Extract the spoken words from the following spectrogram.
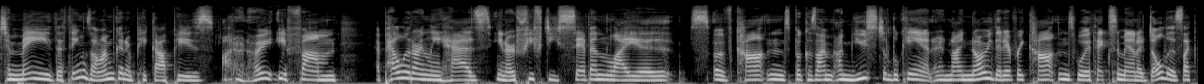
to me, the things I'm going to pick up is I don't know if um a pallet only has, you know, 57 layers of cartons because I'm, I'm used to looking at it and I know that every carton's worth X amount of dollars. Like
